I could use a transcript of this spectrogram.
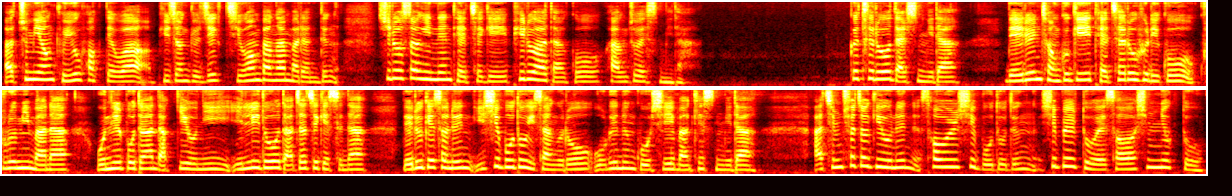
맞춤형 교육 확대와 비정규직 지원 방안 마련 등 실효성 있는 대책이 필요하다고 강조했습니다. 끝으로 날씨입니다. 내일은 전국이 대체로 흐리고 구름이 많아 오늘보다 낮 기온이 1, 2도 낮아지겠으나 내륙에서는 25도 이상으로 오르는 곳이 많겠습니다. 아침 최저 기온은 서울 15도 등 11도에서 16도,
